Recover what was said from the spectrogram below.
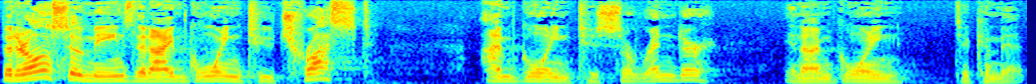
But it also means that I'm going to trust, I'm going to surrender, and I'm going to commit.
